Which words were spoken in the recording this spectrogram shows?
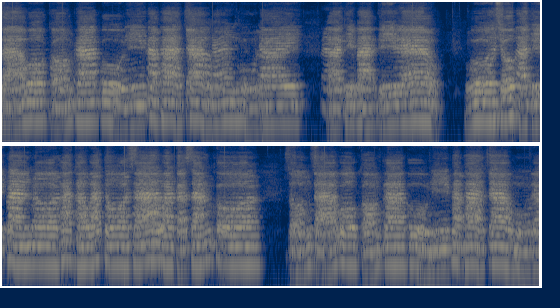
สาวกของพระผู้มีพระภาคเจ้านั้นหมู่ใด ปฏิบัติดีแล้วอุชุปฏิปันโนภะคะวะโตสาวกสังโฆสงสาวกของพระผู้มีพระภาคเจ้าหมู่ใด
